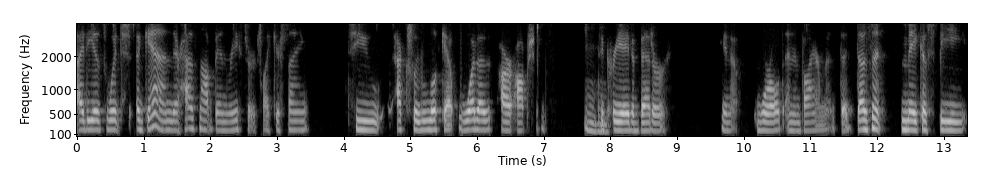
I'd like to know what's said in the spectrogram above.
ideas which, again, there has not been research, like you're saying, to actually look at what are our options mm-hmm. to create a better, you know, world and environment that doesn't make us be,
